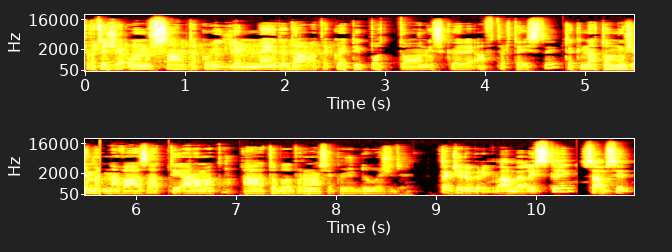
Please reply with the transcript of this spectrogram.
protože on už sám takový jemný dodává takové ty podtóny, skvělé aftertasty, tak na to můžeme navázat ty aromata. A to bylo pro nás jakože důležité. Takže dobrý, máme listy, sám si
